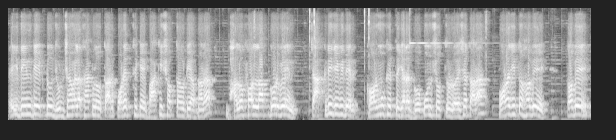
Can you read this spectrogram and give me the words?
এই দিনটি একটু ঝুটঝামেলা থাকলেও তারপরের থেকে বাকি সপ্তাহটি আপনারা ভালো ফল লাভ করবেন। চাকরিজীবীদের কর্মক্ষেত্রে যারা গোপন শত্রু রয়েছে, তারা পরাজিত হবে। তবে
